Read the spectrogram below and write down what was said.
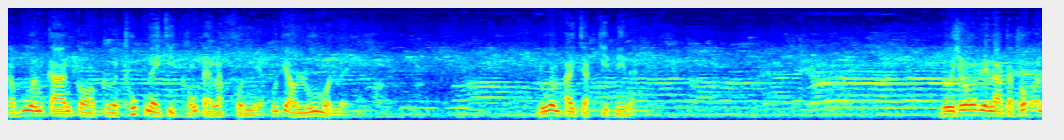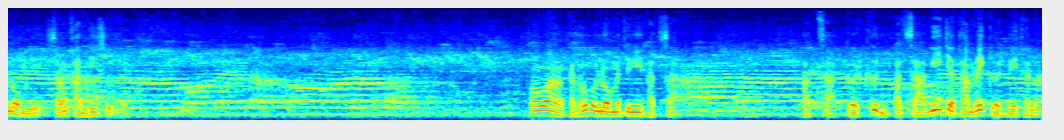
กระบวนการก่อเกิดทุกข์ในจิตของแต่ละคนเนี่ยพระเจ้ารู้หมดเลย รู้มันไปจากจิตนี่แหละ โดยเฉพาะเวลากระทบอารมณ์นี่สำคัญที่สุดเลยเพราะว่ากระทบอารมณ์มันจะมีผัสสะผัสสะเกิดขึ้นผัสสะนี้จะทำให้เกิดเวทนา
